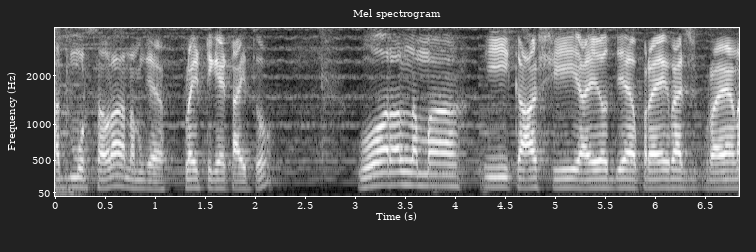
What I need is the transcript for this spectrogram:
ಹದಿಮೂರು ಸಾವಿರ ನಮಗೆ ಫ್ಲೈಟ್ ಟಿಕೆಟ್ ಆಯಿತು. ಓವರಾಲ್ ನಮ್ಮ ಈ ಕಾಶಿ, ಅಯೋಧ್ಯೆ, ಪ್ರಯಾಗ್ರಾಜ್ ಪ್ರಯಾಣ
